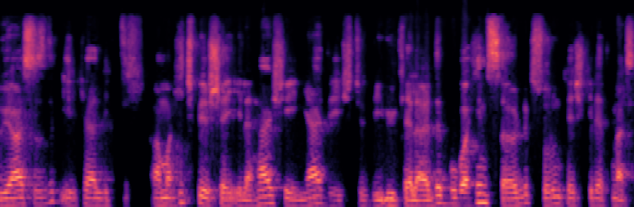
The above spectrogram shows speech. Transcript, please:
Duyarsızlık ilkelliktir ama hiçbir şey ile her şeyin yer değiştirdiği ülkelerde bu vahim sağırlık sorun teşkil etmez.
